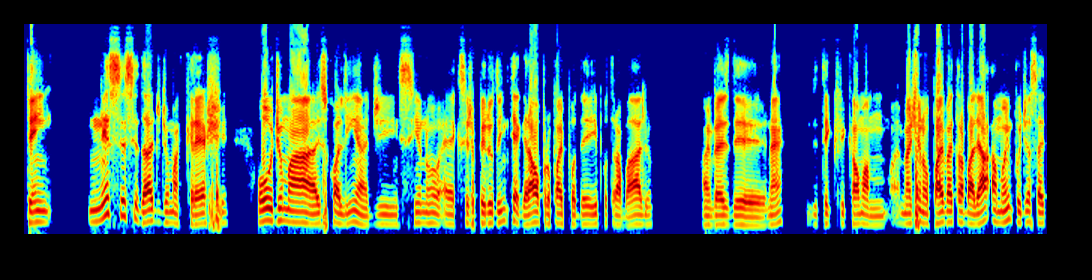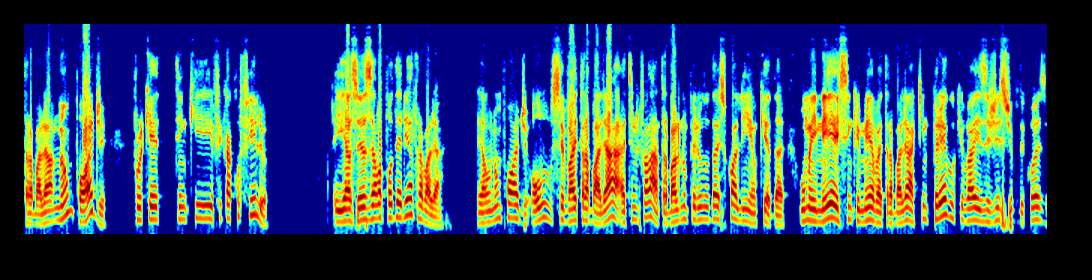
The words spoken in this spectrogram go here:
têm necessidade de uma creche ou de uma escolinha de ensino é, que seja período integral para o pai poder ir para o trabalho, ao invés de, né, de ter que ficar uma. Imagina, o pai vai trabalhar, a mãe podia sair trabalhar, não pode, porque tem que ficar com o filho. E às vezes ela poderia trabalhar. Ela não pode. Ou você vai trabalhar, aí tem que falar, ah, trabalho no período da escolinha, o quê? Da uma e meia e cinco e meia vai trabalhar? Que emprego que vai exigir esse tipo de coisa?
